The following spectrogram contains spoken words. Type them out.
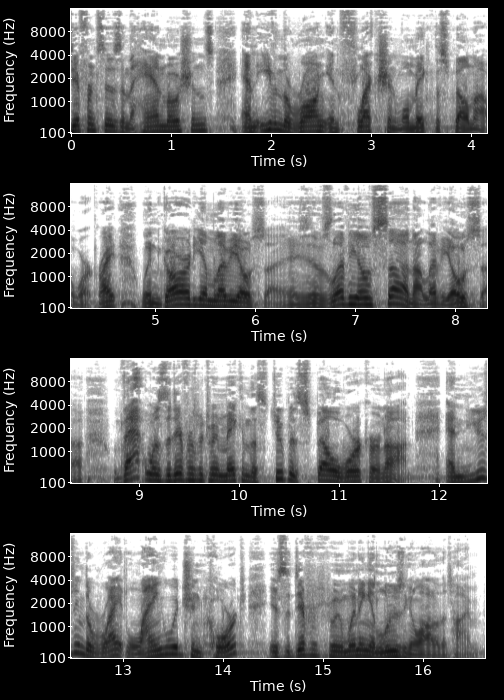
differences in the hand motions and even the wrong inflection will make the spell not work, right? Wingardium Leviosa, it was Leviosa, not Leviosa. That was the difference between making the stupid spell work or not. And using the right language in court is the difference between winning and losing a lot of the time.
